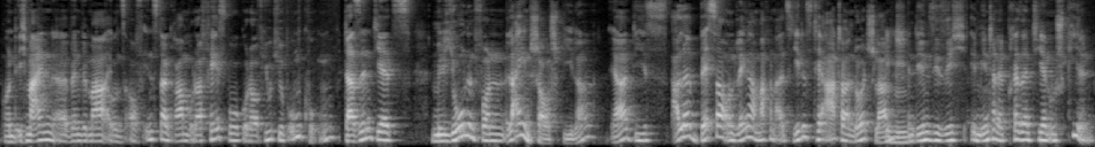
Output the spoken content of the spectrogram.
Und ich meine, äh, wenn wir mal uns auf Instagram oder Facebook oder auf YouTube umgucken, da sind jetzt Millionen von Laienschauspieler, ja, die es alle besser und länger machen als jedes Theater in Deutschland, mhm. indem sie sich im Internet präsentieren und spielen.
